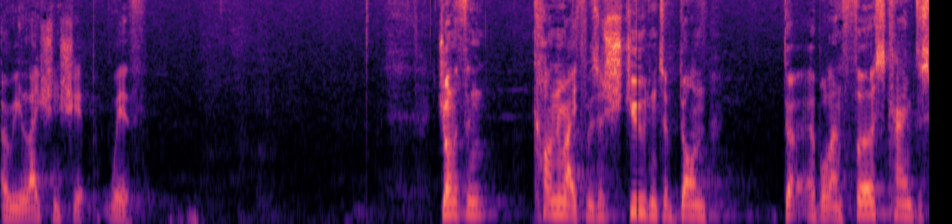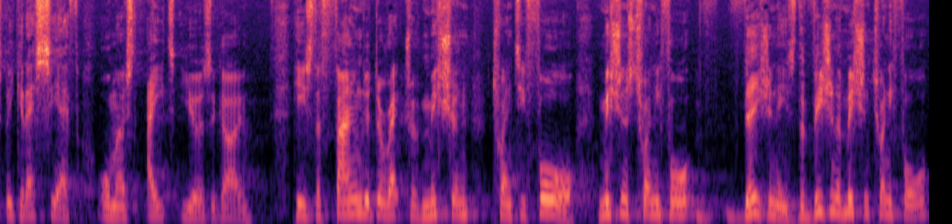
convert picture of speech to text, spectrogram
a relationship with. Jonathan Conrathe was a student of Don Double and first came to speak at SCF almost eight years ago. He's the founder director of Mission 24. Mission's 24 vision is the vision of Mission 24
